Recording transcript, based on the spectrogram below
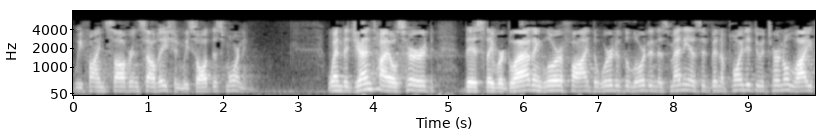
We find sovereign salvation. We saw it this morning. When the Gentiles heard this, they were glad and glorified the word of the Lord, and as many as had been appointed to eternal life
